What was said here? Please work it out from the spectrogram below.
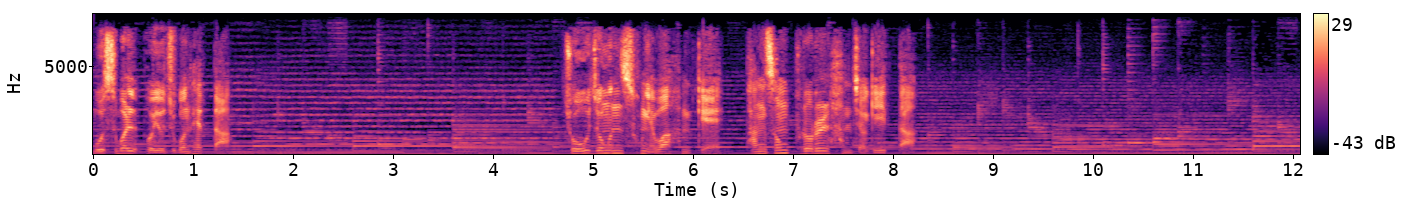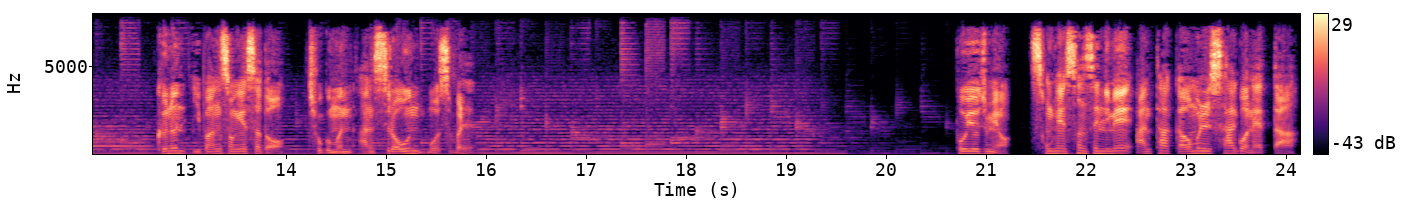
모습을 보여주곤 했다. 조우종은 송혜와 함께 방송 프로를 한 적이 있다. 그는 이 방송에서도 조금은 안쓰러운 모습을 보여주며 송혜 선생님의 안타까움을 사과했다.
